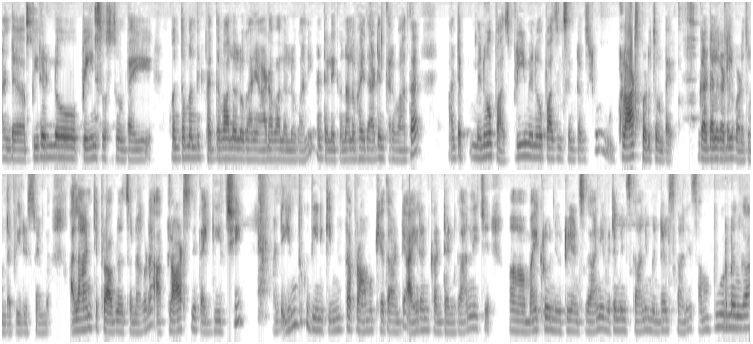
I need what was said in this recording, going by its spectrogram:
అండ్ పీరియడ్లో పెయిన్స్ వస్తుంటాయి కొంతమందికి పెద్దవాళ్ళలో కానీ ఆడవాళ్ళలో కానీ అంటే లైక్ నలభై దాటిన తర్వాత అంటే మెనోపాజ్ ప్రీ మెనోపాజల్ సిమ్టమ్స్లో క్లాట్స్ పడుతుంటాయి గడ్డలు గడ్డలు పడుతుంటాయి పీరియడ్స్ టైంలో అలాంటి ప్రాబ్లమ్స్ ఉన్నా కూడా ఆ క్లాట్స్ని తగ్గించి అంటే ఎందుకు దీనికి ఇంత ప్రాముఖ్యత అంటే ఐరన్ కంటెంట్ కానీ మైక్రో న్యూట్రియంట్స్ కానీ విటమిన్స్ కానీ మినరల్స్ కానీ సంపూర్ణంగా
